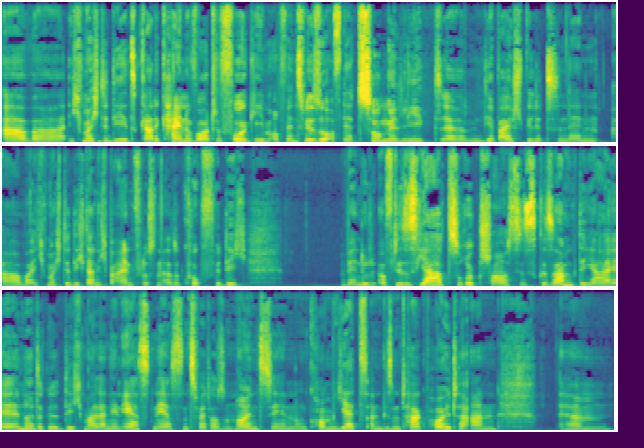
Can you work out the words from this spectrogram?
aber ich möchte dir jetzt gerade keine Worte vorgeben, auch wenn es mir so auf der Zunge liegt, ähm, dir Beispiele zu nennen. Aber ich möchte dich da nicht beeinflussen. Also guck für dich, wenn du auf dieses Jahr zurückschaust, dieses gesamte Jahr, erinnere dich mal an den 1.1.2019 und komm jetzt an diesem Tag heute an. Ähm,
